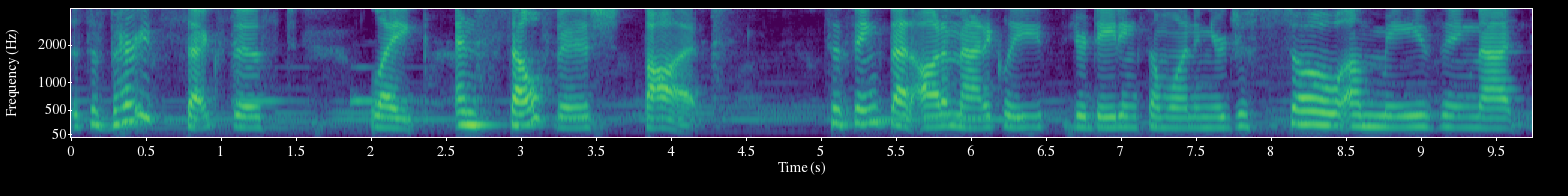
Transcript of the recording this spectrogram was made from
it's a very sexist like and selfish thought to think that automatically you're dating someone and you're just so amazing that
